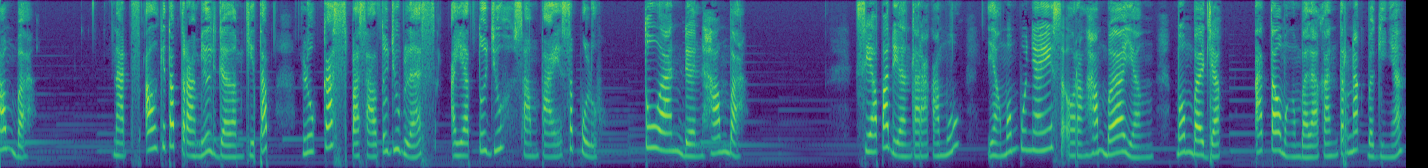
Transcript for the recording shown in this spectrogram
Hamba. Nats Alkitab terambil di dalam kitab Lukas pasal 17 ayat 7 sampai 10. Tuan dan hamba. Siapa di antara kamu yang mempunyai seorang hamba yang membajak atau mengembalakan ternak baginya,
